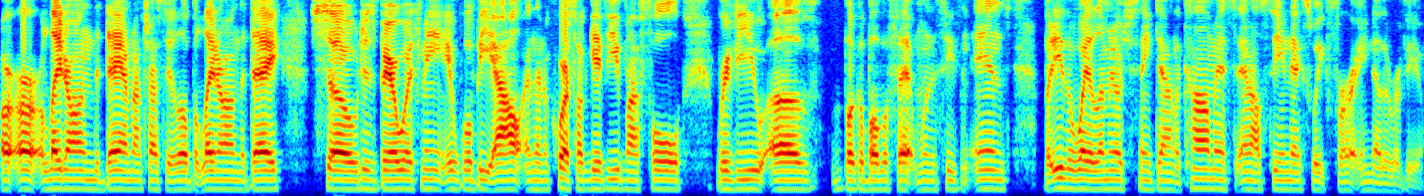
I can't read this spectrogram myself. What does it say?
Or, or, later on in the day. I'm not trying to say a little, but later on in the day. So just bear with me. It will be out. And then, of course, I'll give you my full review of Book of Boba Fett when the season ends. But either way, let me know what you think down in the comments. And I'll see you next week for another review.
